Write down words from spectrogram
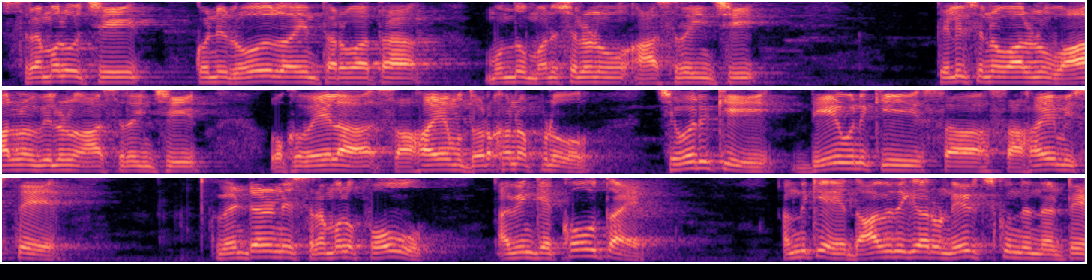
శ్రమలు వచ్చి కొన్ని రోజులు అయిన తర్వాత ముందు మనుషులను ఆశ్రయించి తెలిసిన వాళ్ళను వాళ్ళను వీళ్ళను ఆశ్రయించి ఒకవేళ సహాయం దొరకనప్పుడు చివరికి దేవునికి స సహాయం ఇస్తే వెంటనే నీ శ్రమలు పోవు అవి ఇంకెక్కువ అవుతాయి అందుకే దావిది గారు నేర్చుకుంది ఏంటంటే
